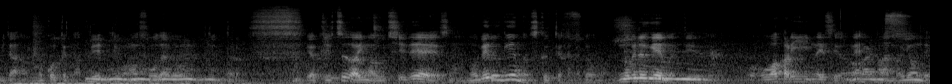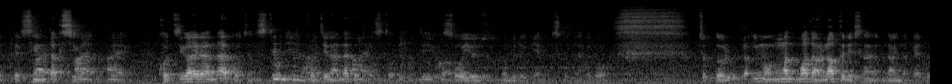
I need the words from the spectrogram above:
みたいなの残ってるんだって、っていううんうん。うんうんそうだよって言ったら、いや実は今うちでそのノベルゲーム作ってるんだけどノベルゲームっていうお分かりですよね。あの読んでって選択肢があって、はいはいはいこっちが選んだらこっちのストーリー、うんこっちが選んだらこっちのストーリーっていう、はい。そういうノベルゲーム作ったんだけどちょっと今ままだ楽でしかないんだけど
